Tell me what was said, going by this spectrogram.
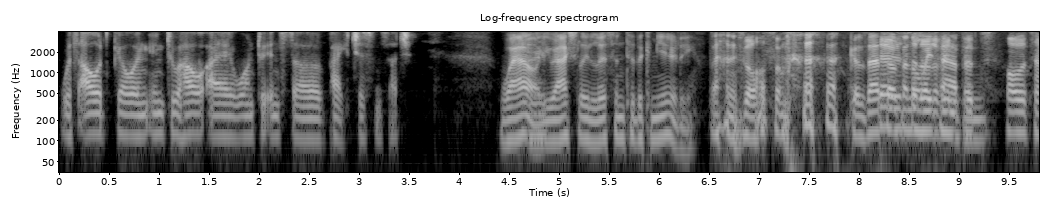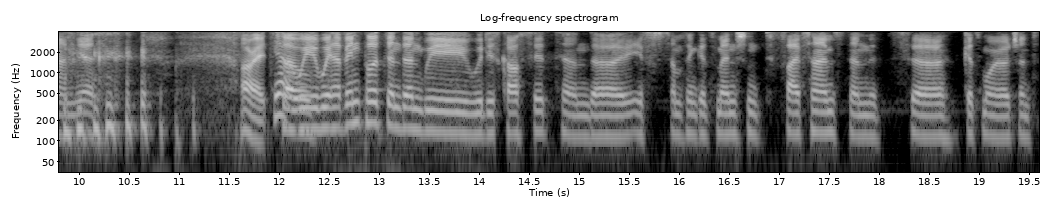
without going into how I want to install packages and such. Wow, you actually listen to the community. That is awesome because that There is doesn't always happen. all the time yes All right, yeah so we, we have input and then we we discuss it and uh, if something gets mentioned five times then it uh, gets more urgent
